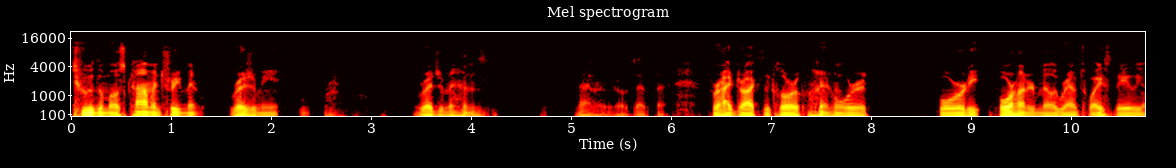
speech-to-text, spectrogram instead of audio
Two of the most common treatment regimen, regimens, I don't even know what that's at, for hydroxychloroquine were 40, 400 milligram twice daily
